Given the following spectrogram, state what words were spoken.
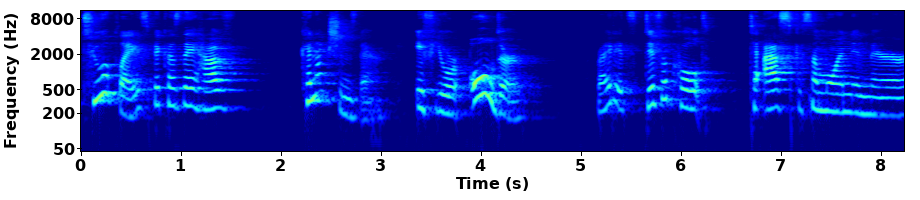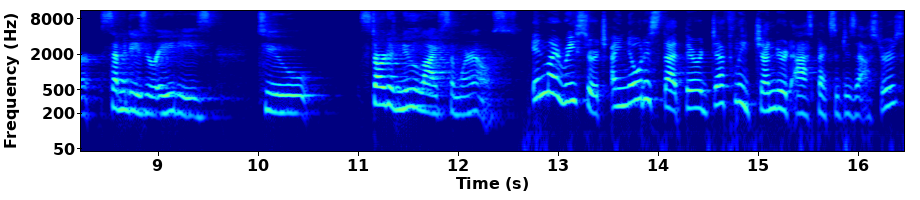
to a place because they have connections there. If you're older, right, it's difficult to ask someone in their 70s or 80s to start a new life somewhere else. In my research, I noticed that there are definitely gendered aspects of disasters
